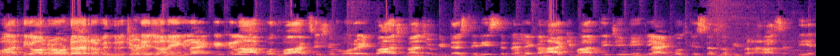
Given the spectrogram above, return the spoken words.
भारतीय ऑलराउंडर रविंद्र जडेजा ने इंग्लैंड के खिलाफ बुधवार से शुरू हो रही पाँच मैचों की टेस्ट सीरीज़ से पहले कहा कि भारतीय टीम इंग्लैंड को उसकी सरजमी पर हरा सकती है।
